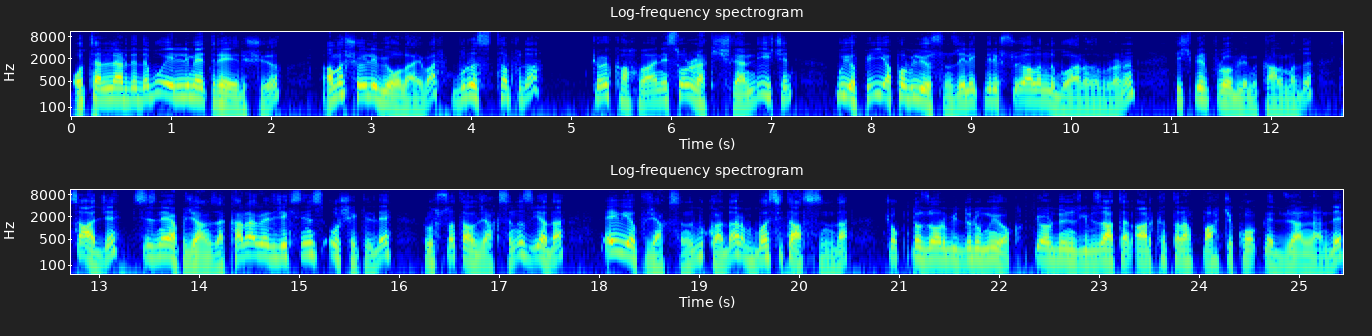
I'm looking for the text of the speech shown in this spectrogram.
Otellerde de bu 50 metreye düşüyor. Ama şöyle bir olay var. Burası tapuda köy kahvanesi olarak işlendiği için bu yapıyı yapabiliyorsunuz. Elektrik suyu alındı bu arada buranın. Hiçbir problemi kalmadı. Sadece siz ne yapacağınıza karar vereceksiniz. O şekilde ruhsat alacaksınız ya da ev yapacaksınız. Bu kadar basit aslında. Çok da zor bir durumu yok. Gördüğünüz gibi zaten arka taraf bahçe komple düzenlendi.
